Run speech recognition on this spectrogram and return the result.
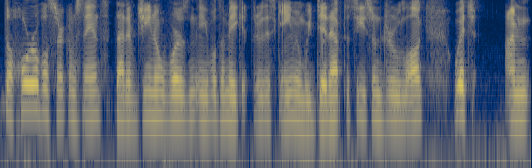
the horrible circumstance that if Geno wasn't able to make it through this game and we did have to see some Drew Lock, which I'm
